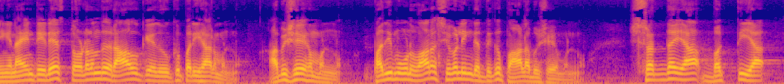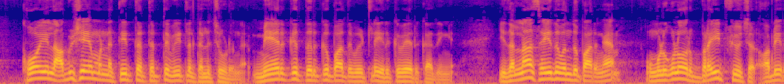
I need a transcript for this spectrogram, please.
நீங்க 90 டேஸ் தொடர்ந்து ராகு கேதுவுக்கு பரிகாரம் பண்ணும். அபிஷேகம் பண்ணும். பதிமூணு வாரம் சிவலிங்கத்துக்கு பால் அபிஷேகம் பண்ணணும் ஸ்ரத்தையா பக்தியா கோயில் அபிஷேகம் பண்ண தீர்த்தத்தை வீட்டில் தெளிச்சு விடுங்க. மேற்கு தெற்கு பார்த்து வீட்டில் இருக்கவே இருக்காதீங்க. இதெல்லாம் செய்து வந்து பாருங்க உங்களுக்குள்ள ஒரு பிரைட் ஃபியூச்சர் அப்படியே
